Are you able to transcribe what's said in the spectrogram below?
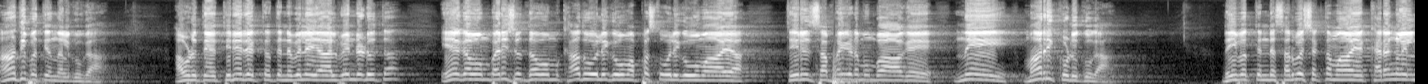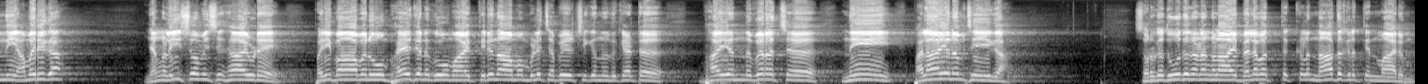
ആധിപത്യം നൽകുക. അവിടുത്തെ തിരുരക്തത്തിന്റെ വിലയാൽ വീണ്ടെടുത്ത ഏകവും പരിശുദ്ധവും കാതോലികവും അപ്പസ്തോലികവുമായ തിരുസഭയുടെ മുമ്പാകെ നീ മാറിക്കൊടുക്കുക. ദൈവത്തിന്റെ സർവശക്തമായ കരങ്ങളിൽ നീ അമരുക. ഞങ്ങൾ ഈശോ മിശിഹായുടെ പരിപാവനവും ഭയജനകവുമായ തിരുനാമം വിളിച്ചപേക്ഷിക്കുന്നത് കേട്ട് ഭയന്ന് വിറച്ച് നീ പലായനം ചെയ്യുക. സ്വർഗദൂതഗണങ്ങളായ ബലവത്തുക്കളും നാദകൃത്യന്മാരും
